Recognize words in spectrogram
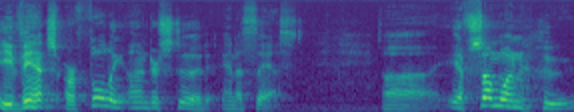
events are fully understood and assessed. Uh, if someone who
